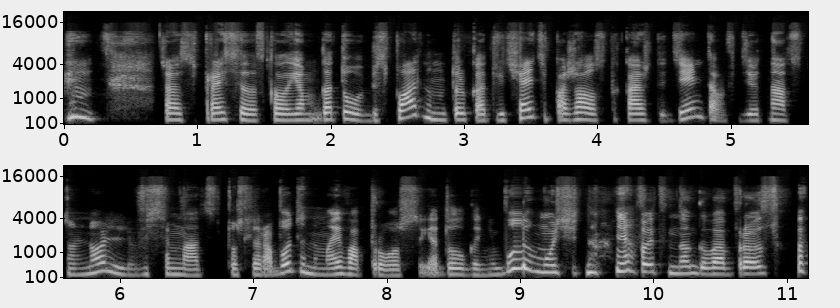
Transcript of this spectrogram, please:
сразу спросила, сказала, я готова бесплатно, но только отвечайте, пожалуйста, каждый день там в 19.00 или в 18 после работы на мои вопросы. Я долго не буду мучить, но у меня будет много вопросов.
